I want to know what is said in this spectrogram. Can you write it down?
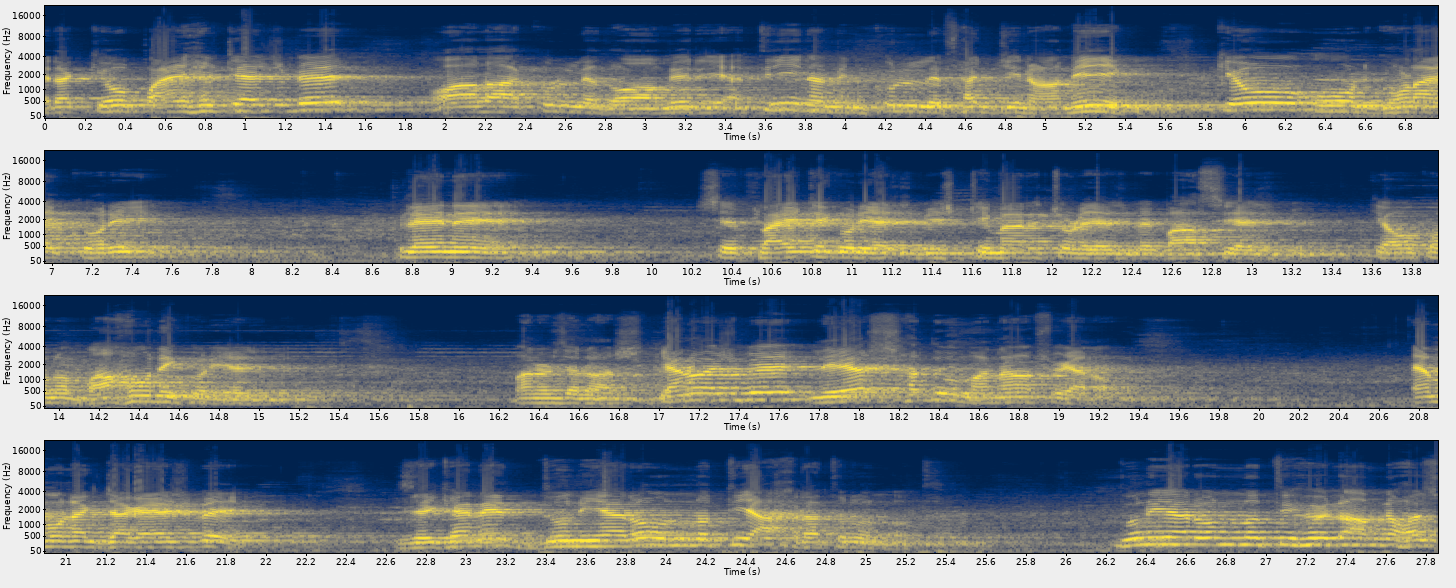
এরা কেউ পায়ে হেঁটে আসবে, ওয়ালা কুল্লে দমের ইয়াতিন আমিন কুল্লে ফাজ্জিন আমিক কেউ ওট ঘোড়ায় করে প্লেনে সে ফ্লাইটে করে আসবে স্টিমারে চড়ে আসবে বাসে আসবে, কেউ কোনো বাহনে করে আসবে। মানুষ যেন আসে। কেন আসবে? লেয়ার সাধু মানাফে আলম এমন এক জায়গায় আসবে, যেখানে দুনিয়ারও উন্নতি আখরাতের উন্নতি। দুনিয়ার উন্নতি হইল আপনি হজ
